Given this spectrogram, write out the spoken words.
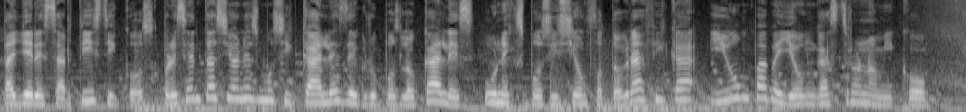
talleres artísticos, presentaciones musicales de grupos locales, una exposición fotográfica y un pabellón gastronómico Público.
